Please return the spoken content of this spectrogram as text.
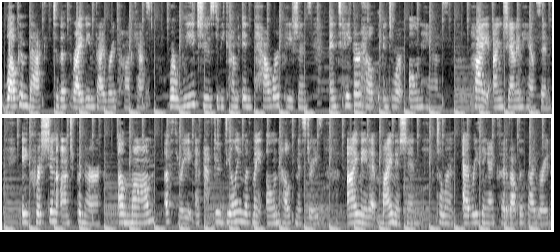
Welcome back to the Thriving Thyroid Podcast, where we choose to become empowered patients and take our health into our own hands. Hi, I'm Shannon Hansen, a Christian entrepreneur, a mom of three, and after dealing with my own health mysteries, I made it my mission to learn everything I could about the thyroid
